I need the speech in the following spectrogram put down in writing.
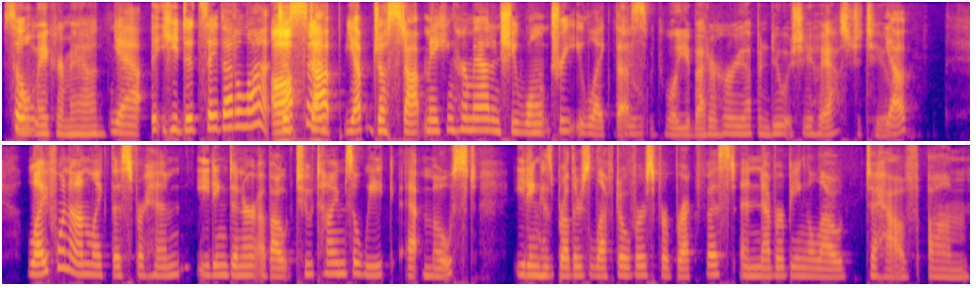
So Don't make her mad. yeah, he did say that a lot. Just stop. Yep, just stop making her mad, and she won't treat you like this. You- well, you better hurry up and do what she asked you to. Yep. Life went on like this for him, eating dinner about two times a week at most, eating his brother's leftovers for breakfast, and never being allowed to have um,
